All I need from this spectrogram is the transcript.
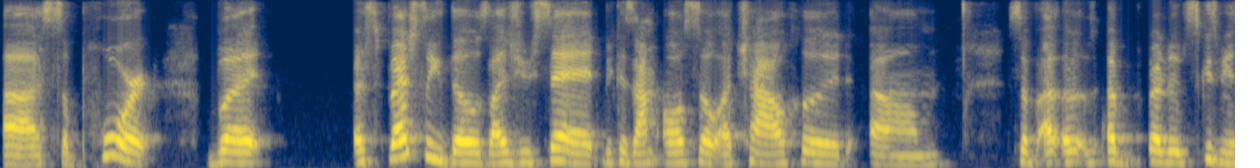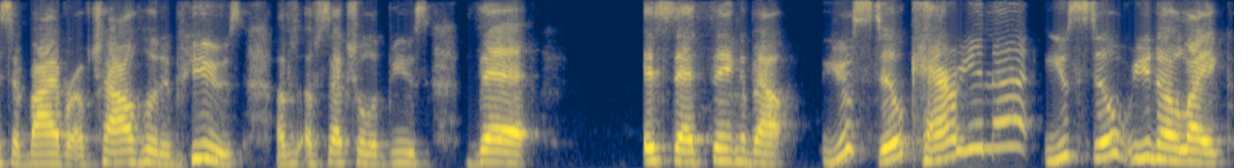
uh, support, but especially those, as you said, because I'm also a childhood. Um, so, uh, uh, uh, excuse me, a survivor of childhood abuse, of, of sexual abuse, that it's that thing about you're still carrying that. You still, you know, like,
